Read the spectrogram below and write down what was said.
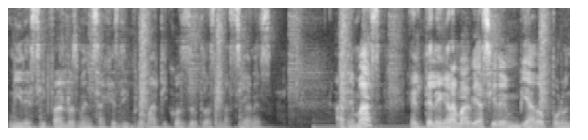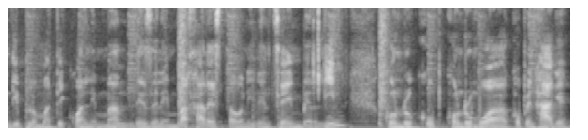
ni descifrar los mensajes diplomáticos de otras naciones. Además, el telegrama había sido enviado por un diplomático alemán desde la embajada estadounidense en Berlín con, rumbo a Copenhague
